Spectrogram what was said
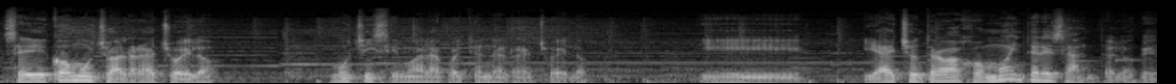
se dedicó mucho al riachuelo, muchísimo a la cuestión del riachuelo, y, ha hecho un trabajo muy interesante. Lo que,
